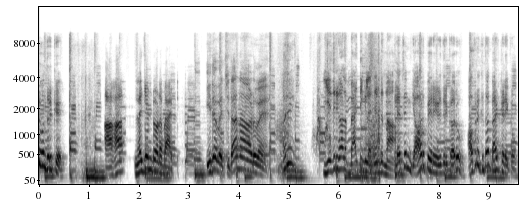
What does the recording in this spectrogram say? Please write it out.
Gift வந்திருக்கு. ஆஹா லெஜெண்டோட பேட் இத வச்சுதான் நான் ஆடுவேன். அரே எதிர்கால பேட்டிங் லெஜெண்ட்னா லெஜண்ட் யார் பேரை எழுதிருக்காரோ அவருக்கு தான் பேட் கிடைக்கும்.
